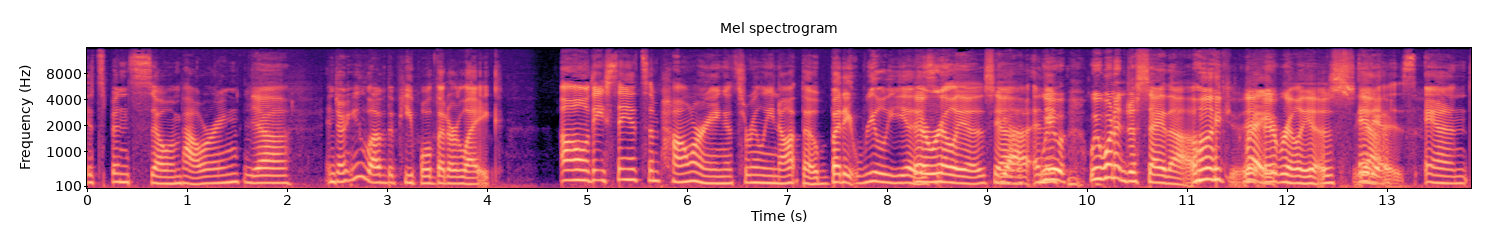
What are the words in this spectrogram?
it's been so empowering. Yeah. And don't you love the people that are like, oh, they say it's empowering. It's really not, though. But it really is. It really is. Yeah. Yeah, and we they- we wouldn't just say that. Like it- Right. it, really is. It Yeah. is. And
